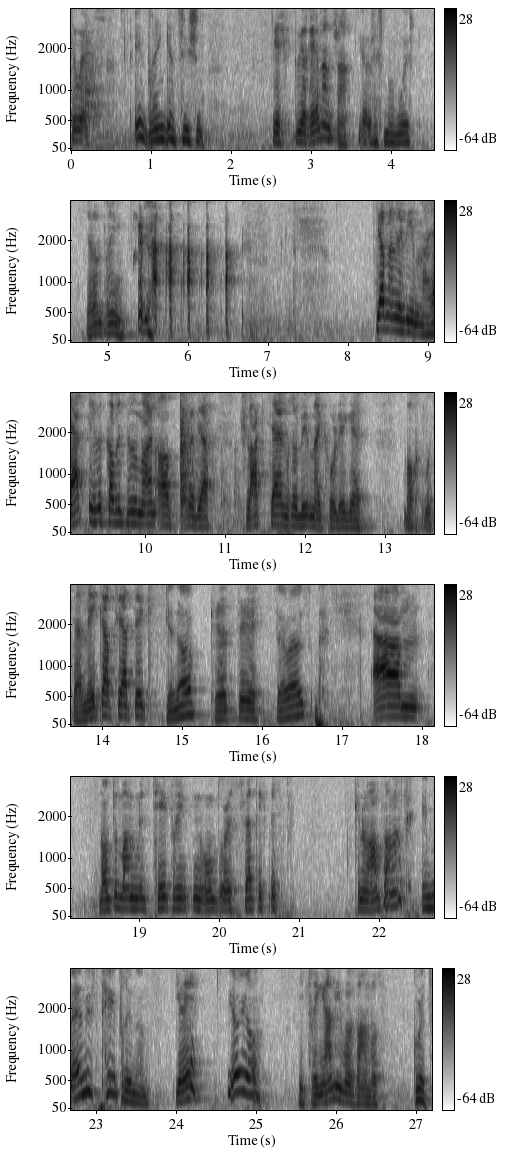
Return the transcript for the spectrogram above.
du es. Ich trinke inzwischen. Wir spüren schon. Ja, das ist mir wurscht. Ja, dann trink. Ja, meine Lieben, herzlich willkommen zu einer neuen Ausgabe der Schlagzeilenrevue. Mein Kollege macht mir sein Make-up fertig. Genau. Grüß dich. Servus. Ähm, wenn du mal mit Tee trinken und alles fertig bist, können wir anfangen? In meinem ist Tee drinnen. Ja. Ja, ja. ich trinke auch nicht was anderes. Gut.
